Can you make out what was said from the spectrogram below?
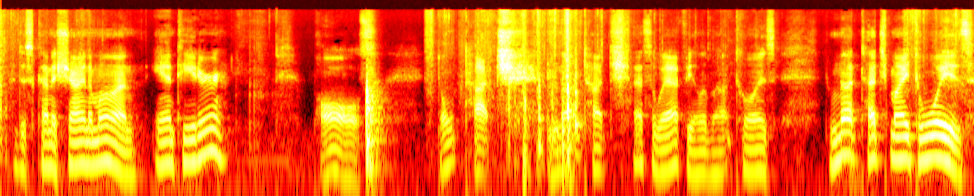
I just kind of shine them on. Anteater. Paul's. Don't touch. Do not touch. That's the way I feel about toys. Do not touch my toys.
